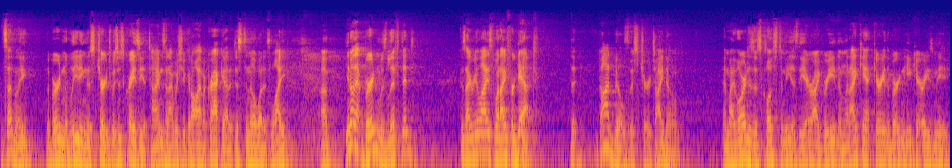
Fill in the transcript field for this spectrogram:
And suddenly, the burden of leading this church, which is crazy at times, and I wish you could all have a crack at it just to know what it's like. Uh, you know, that burden was lifted because I realized what I forget that God builds this church, I don't. And my Lord is as close to me as the air I breathe, and when I can't carry the burden, He carries me.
